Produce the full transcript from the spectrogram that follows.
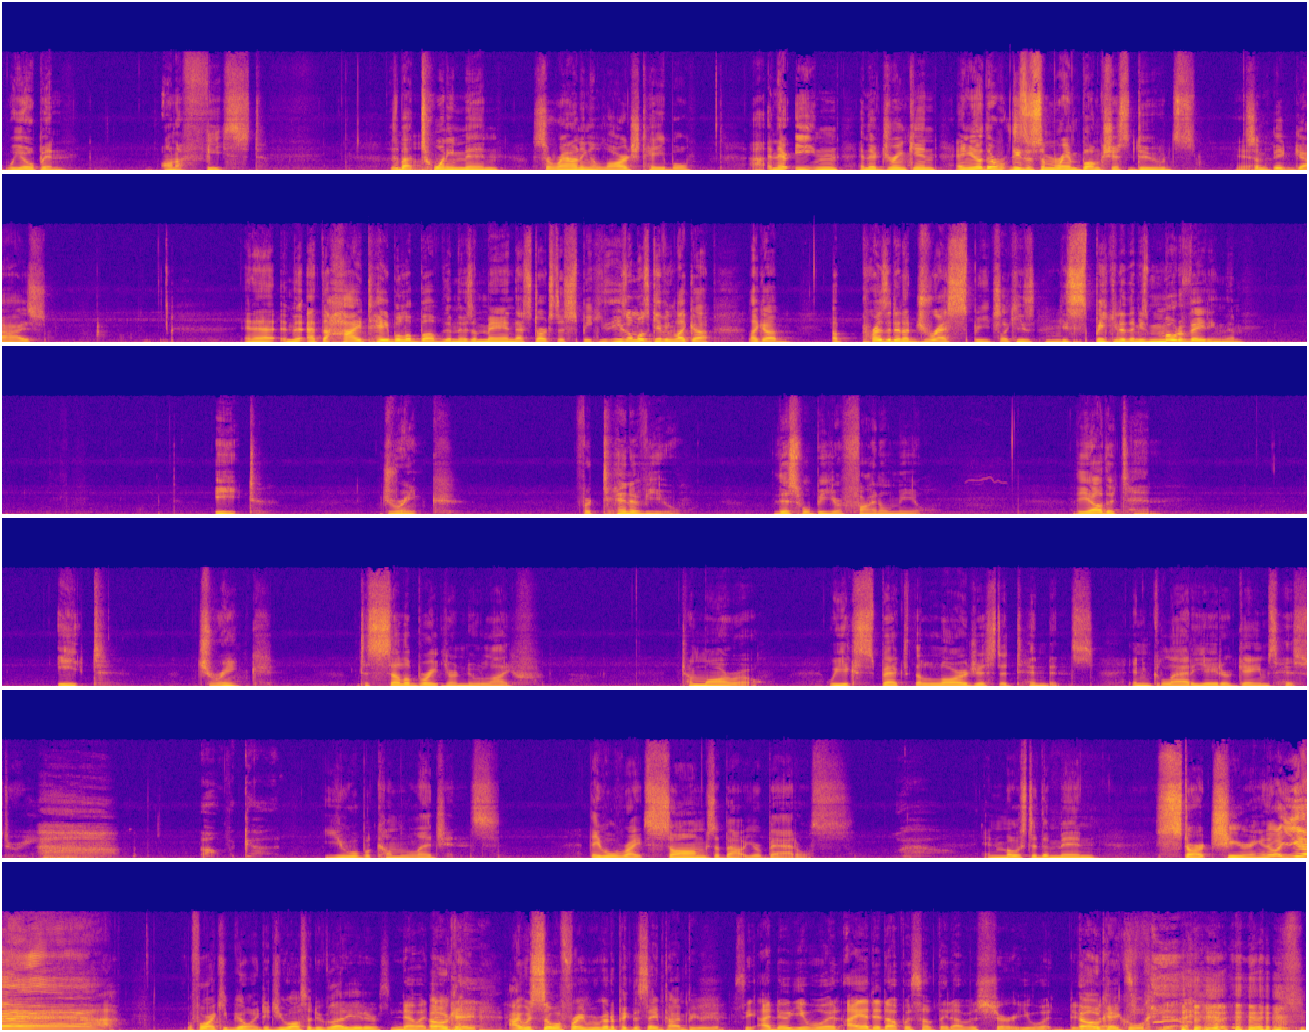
we open on a feast. There's about 20 men surrounding a large table, uh, and they're eating and they're drinking. And, you know, they're, these are some rambunctious dudes, Yeah. some big guys. And at, and at the high table above them, there's a man that starts to speak. He's almost giving like a like a a president address speech. Like he's he's mm-hmm. speaking to them. He's motivating them. Eat, drink. For ten of you, this will be your final meal. The other ten, eat, drink, to celebrate your new life. Tomorrow, we expect the largest attendance in Gladiator Games history. Oh my god! You will become legends. They will write songs about your battles. Wow. And most of the men start cheering and they're like, Yeah! Before I keep going, did you also do gladiators? No, I didn't. Okay. I was so afraid we were going to pick the same time period. See, I knew you would. I ended up with something I was sure you wouldn't do. Oh, okay, cool.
